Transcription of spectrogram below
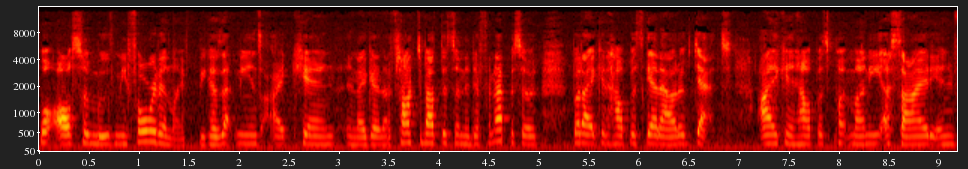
will also move me forward in life because that means I can, and again, I've talked about this in a different episode, but I can help us get out of debt. I can help us put money aside in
